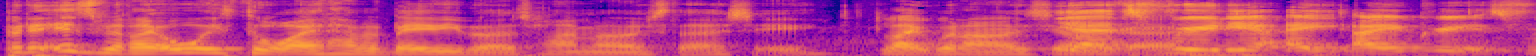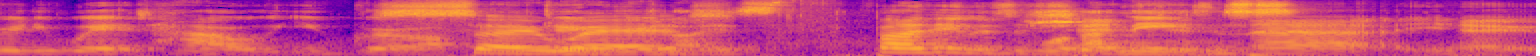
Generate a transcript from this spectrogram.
But it is weird. I always thought I'd have a baby by the time I was 30, like when I was younger. Yeah, it's really, I, I agree, it's really weird how you grow up So and you don't weird. realise. But I think there's a What that shift, means. isn't there? You know,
